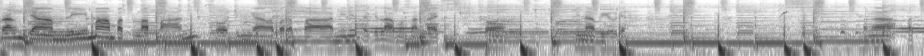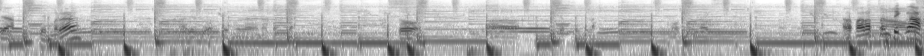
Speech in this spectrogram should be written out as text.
sekarang jam 5.48 So tinggal beberapa menit lagi lah mau sunrise. So, ini view deh Tengah pecah kamera. Ada dua kamera yang pecah. So, uh, lah Mau sunrise. Harap-harap cantik lah.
